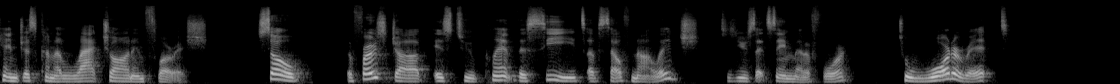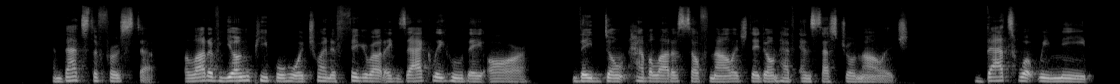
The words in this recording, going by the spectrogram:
can just kind of latch on and flourish. So, the first job is to plant the seeds of self knowledge, to use that same metaphor, to water it. And that's the first step. A lot of young people who are trying to figure out exactly who they are, they don't have a lot of self knowledge, they don't have ancestral knowledge. That's what we need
